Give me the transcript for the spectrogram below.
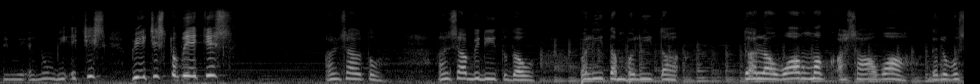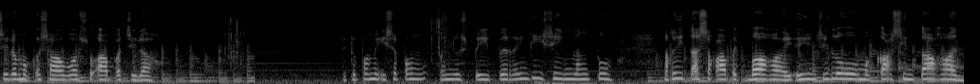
Ay, may anong BHS? BHS to BHS! Ano sabi to? Ano sabi dito daw? Balitang balita. Dalawang mag-asawa. Dalawa sila mag-asawa, so apat sila. Ito pa may isa pang newspaper. Ay, hindi, same lang to. Nakita sa kapitbahay. Ayun sila, magkasintahan.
